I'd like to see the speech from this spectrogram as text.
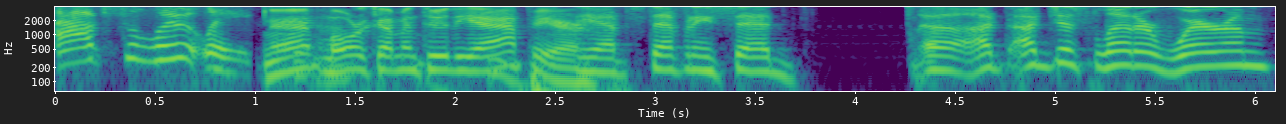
absolutely. Yeah, more coming through the app here. Yep. Stephanie said, uh, I, I just let her wear them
